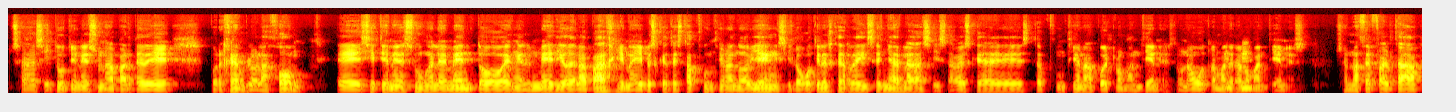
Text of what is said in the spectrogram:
O sea, si tú tienes una parte de, por ejemplo, la home, eh, si tienes un elemento en el medio de la página y ves que te está funcionando bien, si luego tienes que rediseñarla, si sabes que esto funciona, pues lo mantienes. De una u otra manera lo mantienes. O sea, no hace falta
